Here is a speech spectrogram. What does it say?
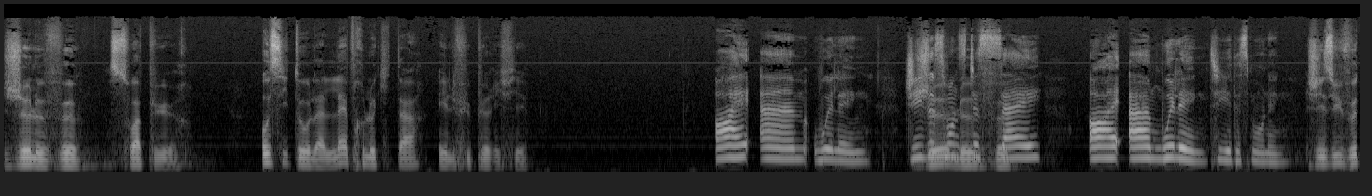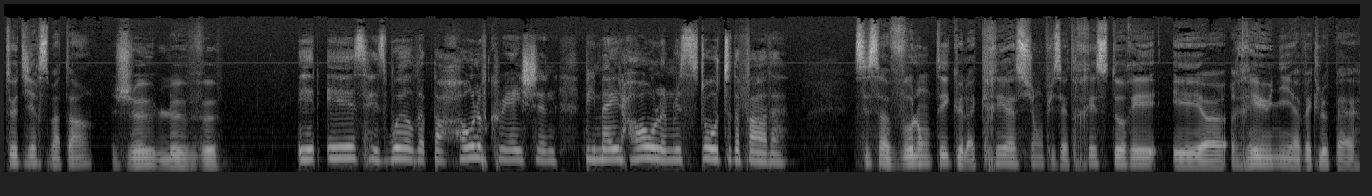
Je le veux, sois pur. Aussitôt la lèpre le quitta et il fut purifié. I am willing. Jesus Je wants to veux. say, I am willing to you this morning. Jésus veut te dire ce matin Je le veux. It is his will that the whole of creation be made whole and restored to the Father. C'est sa volonté que la création puisse être restaurée et euh, réunie avec le Père.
